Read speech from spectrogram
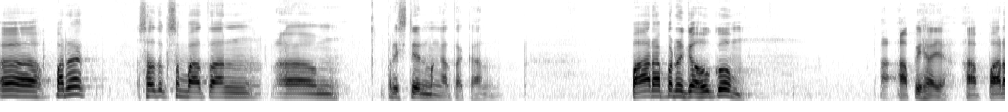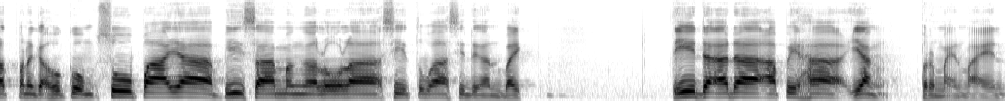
uh, pada satu kesempatan um, Presiden mengatakan para penegak hukum APH ya, aparat penegak hukum supaya bisa mengelola situasi dengan baik. Tidak ada APH yang bermain-main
